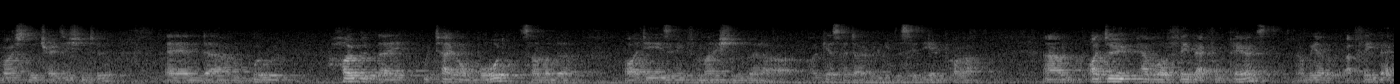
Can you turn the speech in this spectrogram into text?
mostly transition to, and um, we would hope that they would take on board some of the ideas and information, but uh, I guess I don't really get to see the end product. Um, I do have a lot of feedback from parents uh, we have a, a feedback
